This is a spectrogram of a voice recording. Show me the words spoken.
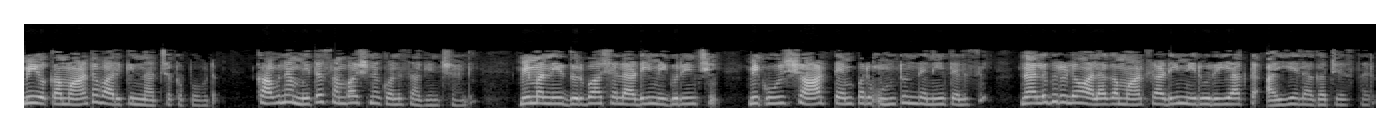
మీ యొక్క మాట వారికి నచ్చకపోవడం. కావున మిత సంభాషణ కొనసాగించండి. మిమ్మల్ని దుర్భాషలాడి మీ గురించి మీకు షార్ట్ టెంపర్ ఉంటుందని తెలిసి నలుగురిలో అలాగా మాట్లాడి మీరు రియాక్ట్ అయ్యేలాగా చేస్తారు.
